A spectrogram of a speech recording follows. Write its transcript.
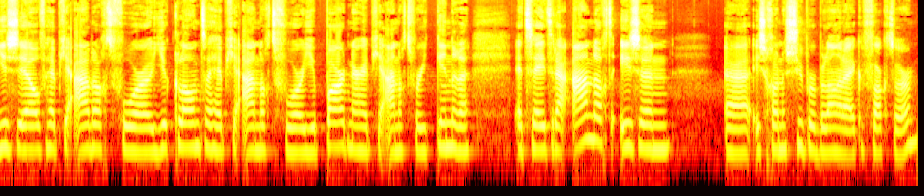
jezelf, heb je aandacht voor je klanten, heb je aandacht voor je partner, heb je aandacht voor je kinderen, et cetera. Aandacht is, een, uh, is gewoon een super belangrijke factor.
